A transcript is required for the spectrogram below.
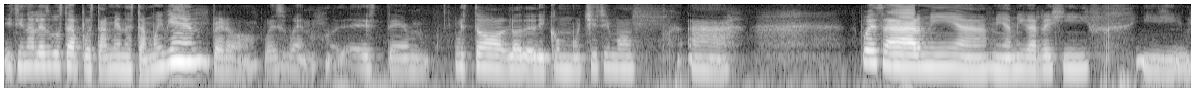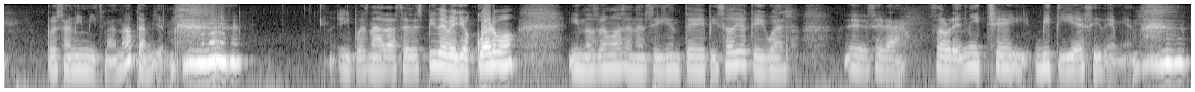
Y si no les gusta, pues también está muy bien, pero pues bueno, este esto lo dedico muchísimo a pues a Army, a mi amiga Regi y pues a mí misma, ¿no? También. y pues nada, se despide Bello Cuervo y nos vemos en el siguiente episodio que igual eh, será sobre Nietzsche y BTS y Demian.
